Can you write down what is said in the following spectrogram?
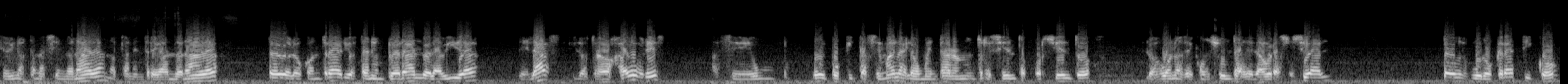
que hoy no están haciendo nada, no están entregando nada, todo lo contrario, están empeorando la vida de las y los trabajadores. Hace un, muy poquitas semanas le aumentaron un 300% los bonos de consultas de la obra social. Todo es burocrático,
